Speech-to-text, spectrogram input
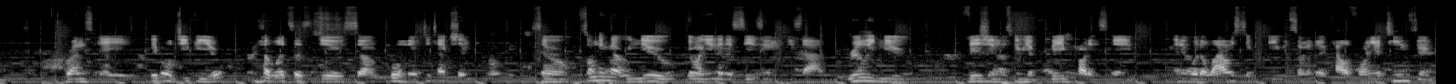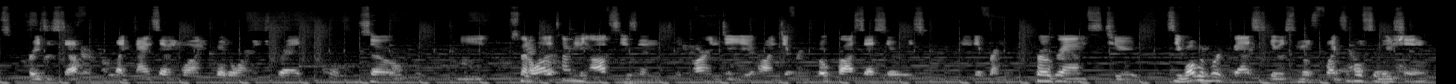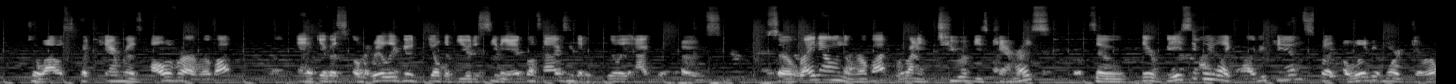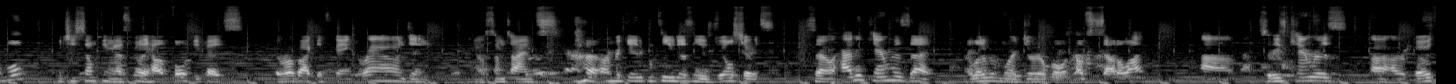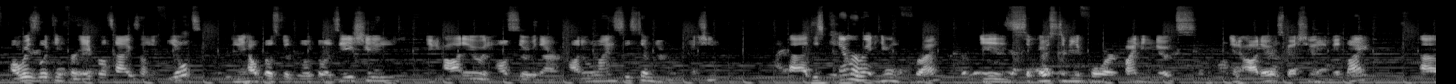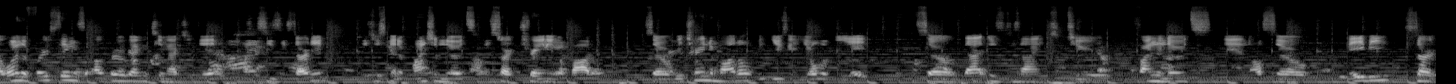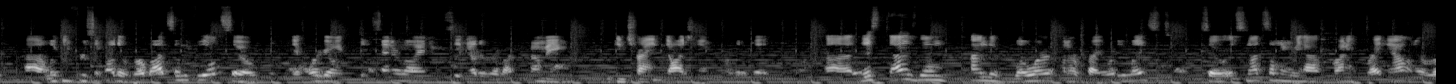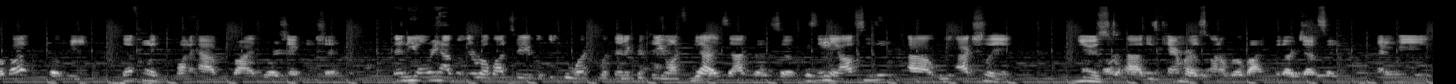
runs a big old GPU that lets us do some cool note detection. So something that we knew going into the season is that really knew vision was going to be a big part of this game. And it would allow us to compete with some of the California teams doing some crazy stuff like 971, Code Orange, Red. So we spent a lot of time in the off season with R&D on different co-processors and different programs to see what would work best give us the most flexible solution to allow us to put cameras all over our robot and give us a really good field of view to see the April tags and get a really accurate pose. So right now in the robot, we're running two of these cameras. So they're basically like Arducams, but a little bit more durable, which is something that's really helpful because the robot gets banged around and you know sometimes our mechanical team doesn't use drill shirts. So having cameras that are a little bit more durable helps us out a lot. Um, so these cameras uh, are both always looking for April tags on the field, and they help us with localization in auto and also with our auto line system during regression. Uh, this camera right here in the front is supposed to be for finding notes in auto, especially in the midline. Uh, one of the first things our programming team actually did when the season started is just get a bunch of notes and start training a model. So we trained a model using YOLO V8. So that is designed to find the notes and also maybe start uh, looking for some other robots on the field. So if we're going to the center line and we see another robot coming, we can try and dodge them a little bit. Uh, this that has been kind of lower on our priority list, so it's not something we have running right now on our robot, but we definitely want to have by the World Championship. And you already have other robots to be able to work with it and continue on. Yeah, exactly. So, because in the off season, uh, we actually used uh, these cameras on a robot with our Jetson, and we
